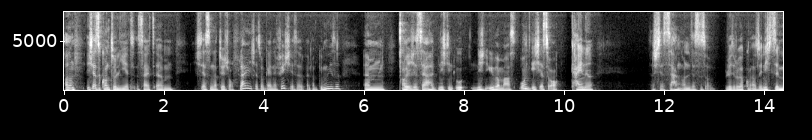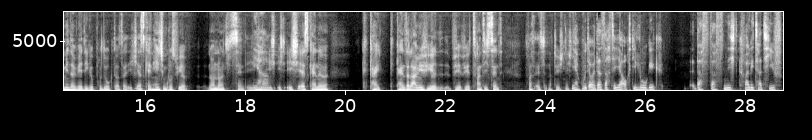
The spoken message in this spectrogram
also ich esse kontrolliert. Das heißt, ähm, ich esse natürlich auch Fleisch, ich esse auch gerne Fisch, ich esse auch gerne Gemüse. Ähm, aber ich esse halt nicht in, nicht in Übermaß. Und mhm. ich esse auch keine, soll ich das sagen, ohne dass es blöd rüberkommt, also nicht diese minderwertige Produkte. Also ich mhm. esse kein Hähnchenbrust für 99 Cent. Ich, ja. ich, ich, ich esse keine, kein, kein Salami für, für, für 20 Cent. Was esse ich natürlich nicht. Ja gut, aber da sagte ja auch die Logik, dass das nicht qualitativ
